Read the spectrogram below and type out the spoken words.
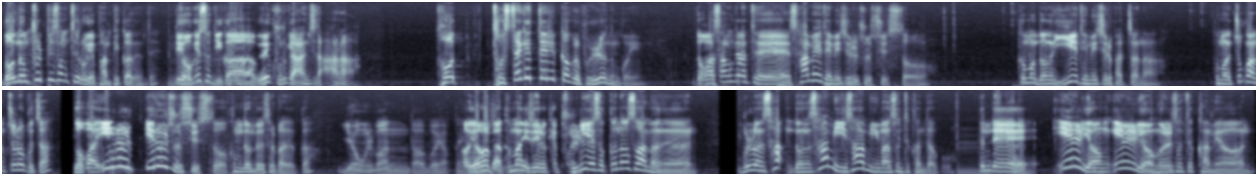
너는 풀피 상태로 얘 반피 까는데? 근데 여기서 네가 왜 구르기 안 하는지 나 알아. 더, 더 세게 때릴 각을 보려는 거임. 너가 상대한테 3의 데미지를 줄 수 있어. 그러면 너는 2의 데미지를 받잖아. 그러면 조금 줄여보자. 너가 1을 1을 줄 수 있어. 그럼 넌 몇을 받을까? 영을 받는다 뭐 약간 어, 영을 봐. 그러면 이제 이렇게 분리해서 끊어서 하면은 물론 3, 너는 3, 2, 3, 2만 선택한다고. 음. 근데 1, 0, 1, 0을 선택하면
